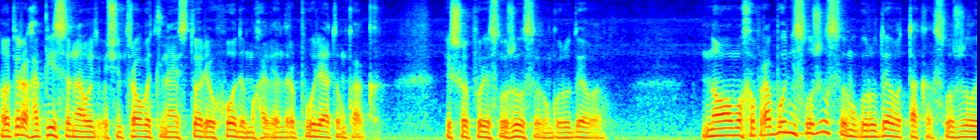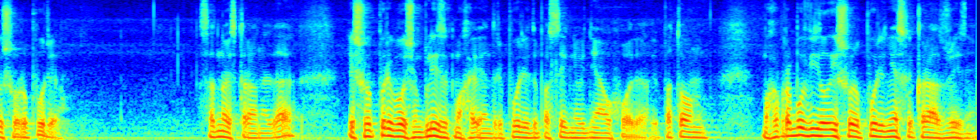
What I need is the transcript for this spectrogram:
Ну, во-первых, описана очень трогательная история ухода Махавендрапури о том, как Ишварапури служил своему Гурудеву. Но Махапрабху не служил своему Гурудеву так, как служил Ишварапури. С одной стороны, да. Ишварапури был очень близок к Махавендре Пури до последнего дня ухода. И потом Махапрабху видел Ишварапури несколько раз в жизни.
